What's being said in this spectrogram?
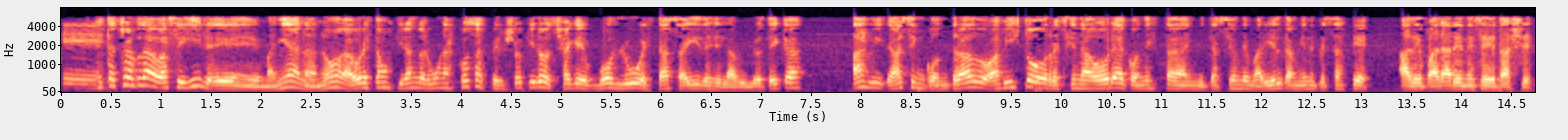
Eh, Esta charla va a seguir eh, mañana, ¿no? Ahora estamos tirando algunas cosas, pero yo quiero, ya que vos, Lu, estás ahí desde la biblioteca, ¿has, has encontrado, has visto recién ahora con esta invitación de Mariel también empezaste a deparar en ese detalle?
